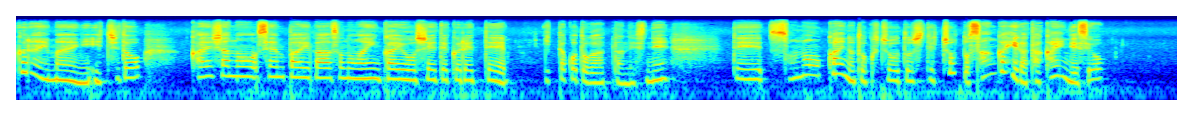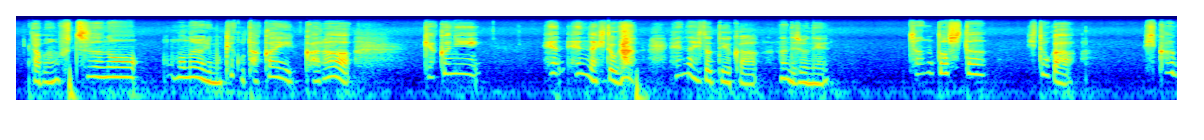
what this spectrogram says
くらい前に一度会社の先輩がそのワイン会を教えてくれて行ったことがあったんですね。でその会の特徴としてちょっと参加費が高いんですよ。多分普通のものよりも結構高いから逆に変な人が 変な人っていうかなんでしょうねちゃんとした人が比較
